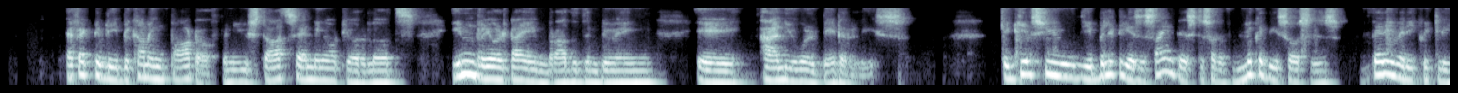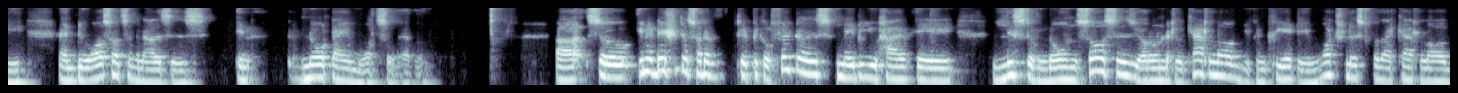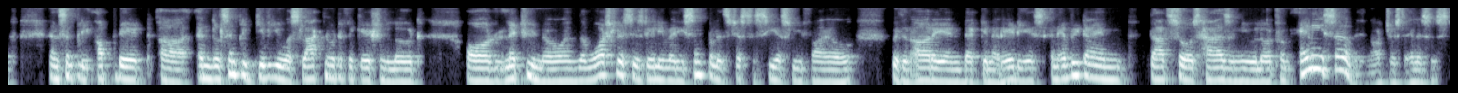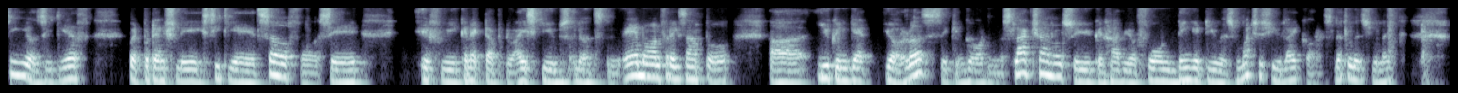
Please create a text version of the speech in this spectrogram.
effectively becoming part of when you start sending out your alerts in real time rather than doing a annual data release. It gives you the ability as a scientist to sort of look at these sources very, very quickly and do all sorts of analysis in no time whatsoever. Uh, so in addition to sort of typical filters, maybe you have a list of known sources, your own little catalog. You can create a watch list for that catalog and simply update, uh, and they'll simply give you a Slack notification alert or let you know. And the watch list is really very simple. It's just a CSV file with an RA and DEC in a radius. And every time that source has a new alert from any server, not just LSST or ZTF, but potentially CTA itself, or say if we connect up to Ice Cube's alerts through AMON, for example, uh, you can get your alerts. It can go out in the Slack channel, so you can have your phone ding at you as much as you like or as little as you like.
